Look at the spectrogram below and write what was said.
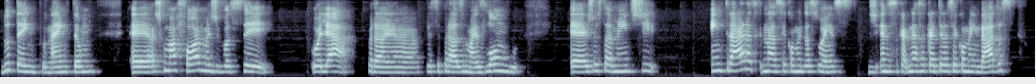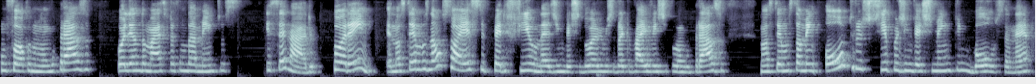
do tempo, né? Então, é, acho que uma forma de você olhar para esse prazo mais longo é justamente entrar nas, nas recomendações, nessa, nessa carteiras recomendadas, com foco no longo prazo, olhando mais para fundamentos e cenário. Porém, nós temos não só esse perfil né, de investidor, investidor que vai investir por longo prazo, nós temos também outros tipos de investimento em bolsa, né?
